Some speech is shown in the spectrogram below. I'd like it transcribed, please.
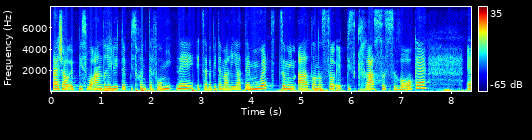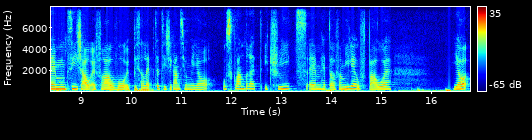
das ist auch etwas, wo andere Leute etwas davon mitnehmen Jetzt eben bei der Maria der Mut, zu meinem Alter noch so etwas Krasses wagen. Ähm, und sie ist auch eine Frau, die etwas erlebt hat. Sie ist in ganz jungen Jahren ausgewandert in die Schweiz, ähm, hat da eine Familie aufgebaut. Ja,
